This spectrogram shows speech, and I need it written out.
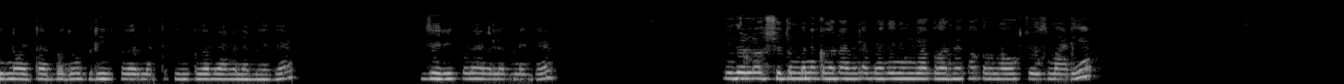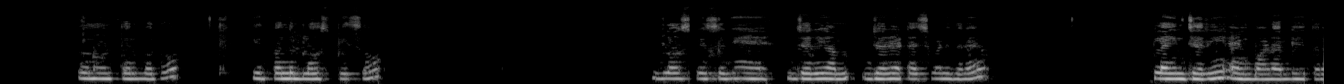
ಇದು ನೋಡ್ತಾ ಇರ್ಬೋದು. ಗ್ರೀನ್ ಕಲರ್ ಮತ್ತು ಪಿಂಕ್ ಕಲರ್ ಅವೈಲೇಬಲ್ ಇದೆ. ಜರಿ ಕೂಡ ಅವೈಲೇಬಲ್ ಇದೆ. ಇದರಲ್ಲೂ ಅಷ್ಟು ತುಂಬಾ ಕಲರ್ ಅವೈಲೇಬಲ್ ಇದೆ. ನಿಮ್ಗೆ ಯಾವ ಕಲರ್ ಬೇಕೋ ಕಲರ್ ಹೋಗಿ ಚೂಸ್ ಮಾಡಿ. ಸೊ ನೋಡ್ತಾ ಇರ್ಬೋದು. ಇದು ಬಂದು ಬ್ಲೌಸ್ ಪೀಸು. ಬ್ಲೌಸ್ ಪೀಸಿಗೆ ಜರಿ ಜರಿ ಅಟ್ಯಾಚ್ ಮಾಡಿದ್ದಾರೆ. ಪ್ಲೈನ್ ಜರಿ ಆ್ಯಂಡ್ ಬಾರ್ಡರ್ಗೆ ಈ ಥರ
